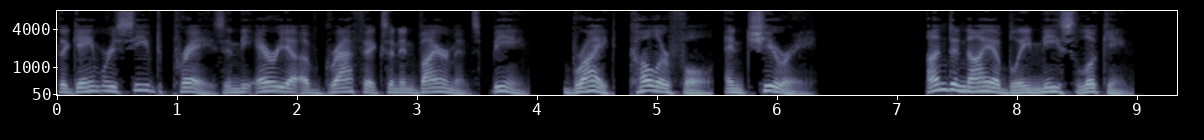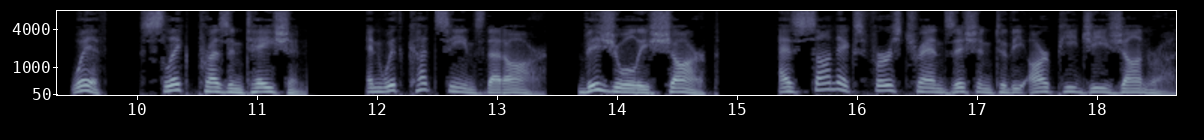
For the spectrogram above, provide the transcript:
The game received praise in the area of graphics and environments, being bright, colorful, and cheery. Undeniably nice looking, with slick presentation, and with cutscenes that are visually sharp. As Sonic's first transition to the RPG genre,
